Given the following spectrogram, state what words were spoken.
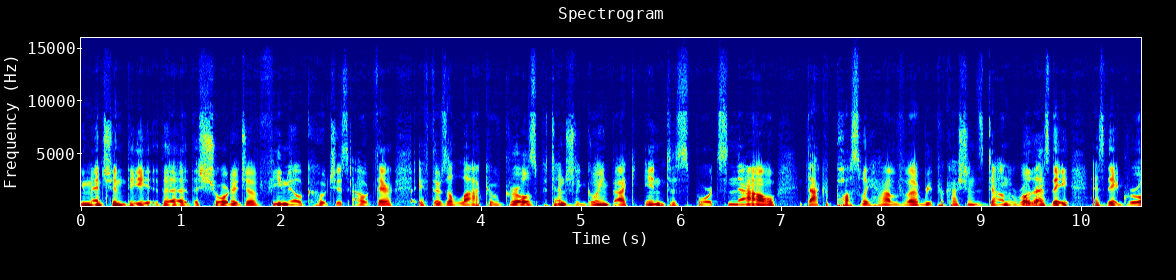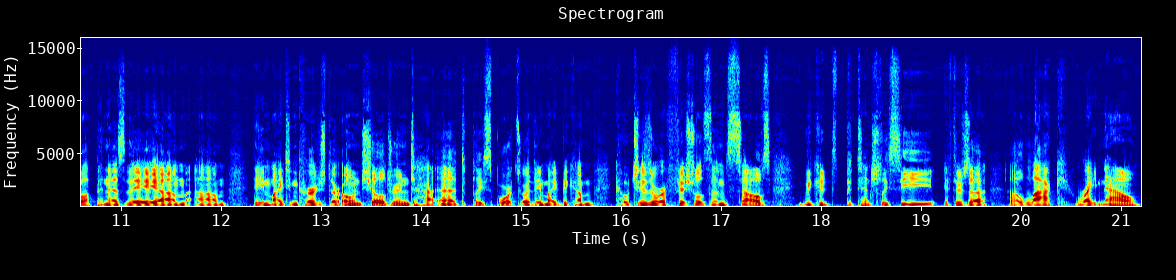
You mentioned the, the, the shortage of female coaches out there. If there's a lack of girls potentially going back into sports now, that could possibly have uh, repercussions down the road as they as they grow up and as they um, um, they might encourage their own children to uh, to play sports, or they might become coaches or officials themselves. We could potentially see if there's a, a lack right now.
